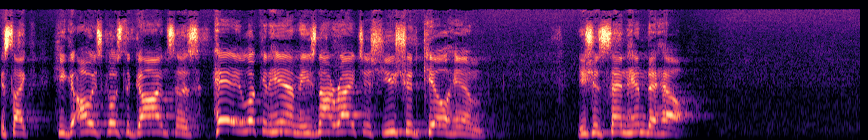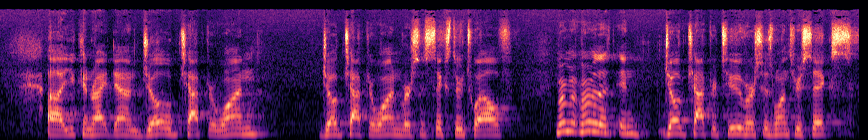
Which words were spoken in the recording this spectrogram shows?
it's like he always goes to God and says, Hey, look at him. He's not righteous. You should kill him. You should send him to hell. Uh, you can write down Job chapter 1, Job chapter 1, verses 6 through 12. Remember, remember in Job chapter 2, verses 1 through 6?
